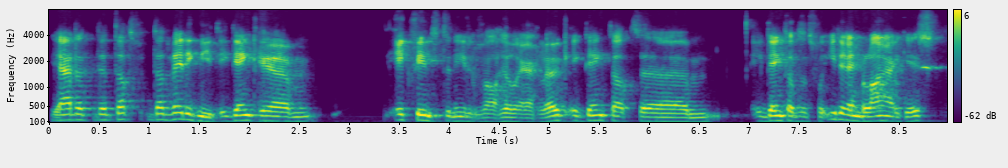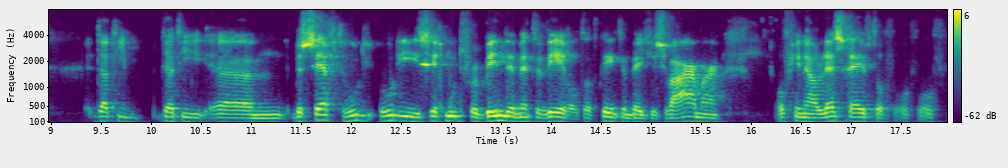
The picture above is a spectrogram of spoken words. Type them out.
Ja, dat, dat, dat, dat weet ik niet. Ik denk, um, ik vind het in ieder geval heel erg leuk. Ik denk dat, um, ik denk dat het voor iedereen belangrijk is dat hij dat hij um, beseft hoe, hoe hij zich moet verbinden met de wereld. Dat klinkt een beetje zwaar, maar of je nou lesgeeft of, of, of,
